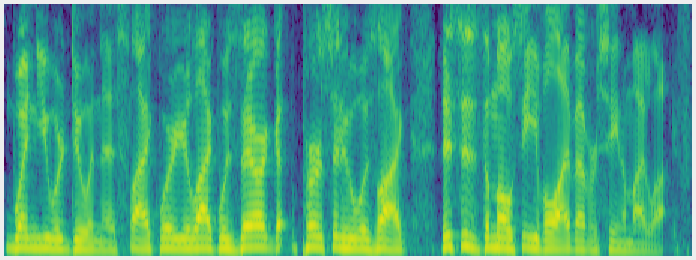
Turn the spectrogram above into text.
when you were doing this? Like, where you're like, was there a g- person who was like, "This is the most evil I've ever seen in my life"?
